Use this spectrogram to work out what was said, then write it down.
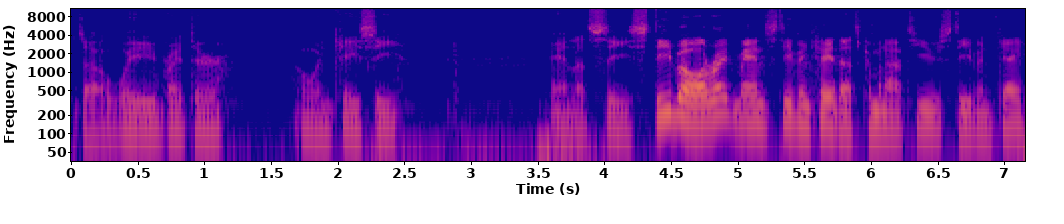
it's a wave right there. Owen Caissie. And let's see, Steve All right, man, Stephen K. That's coming out to you, Stephen K.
